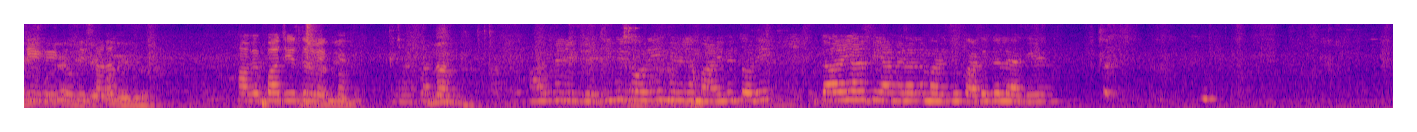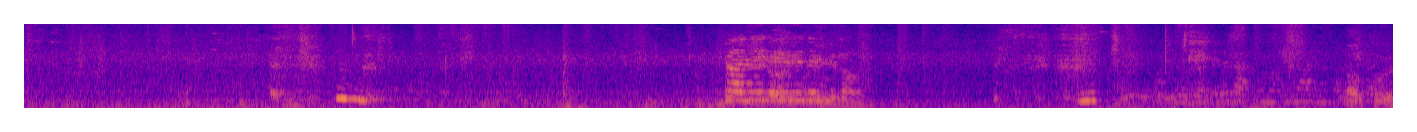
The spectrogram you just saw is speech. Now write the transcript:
ਟੀਵੀ ਕੋਲੇ ਟੂਵੀ ਸ਼ੀਸ਼ੇ ਸਾਰਾ। ਭੰਨੇ ਜੀ ਹਾਂ ਵੇ ਭਾਜੀ ਇੱਧਰ ਵੇਖੋ। ਔਰ ਮੇਰੀ ਫ੍ਰਿਜ ਵੀ ਤੋੜੀ ਮੇਰੀ ਲੰਬਾਰੀ ਵੀ ਤੋੜੀ। 10000 ਰੁਪਇਆ ਮੇਰਾ ਲੰਬਾਰੀ ਚੋਂ ਕੱਢ ਕੇ ਲੈ ਗਏ। ਭਾਜੀ ਗਏ ਵੀ ਤੇ- ਨਾਲ ਆ ਕੋਈ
